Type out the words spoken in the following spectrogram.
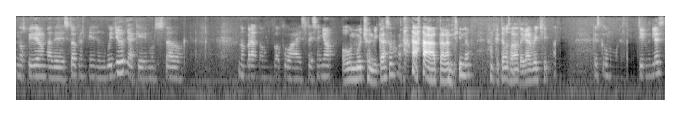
nos pidieron la de Stop and Million With You, ya que hemos estado nombrando un poco a este señor. o un mucho en mi caso, a Tarantino, aunque estemos hablando de Guy Ritchie. que es como el Tarantino inglés.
